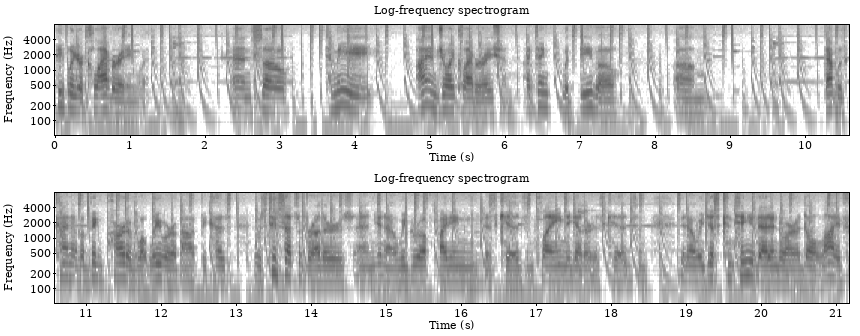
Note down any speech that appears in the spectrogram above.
people you're collaborating with. And so to me i enjoy collaboration. I think with devo um, that was kind of a big part of what we were about because it was two sets of brothers and you know we grew up fighting as kids and playing together as kids. And you know we just continued that into our adult life.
